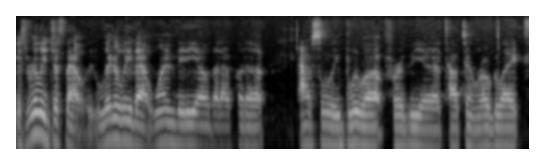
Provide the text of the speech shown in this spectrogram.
it's really just that literally that one video that I put up absolutely blew up for the uh, top 10 roguelikes.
